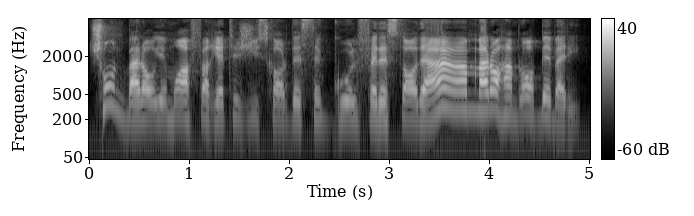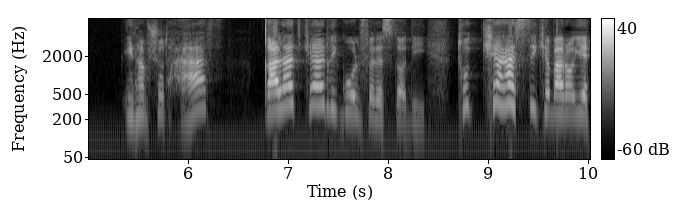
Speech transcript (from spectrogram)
چون برای موفقیت ژیسکاردست گل فرستاده مرا همراه ببرید این هم شد حرف؟ غلط کردی گل فرستادی. تو که هستی که برای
